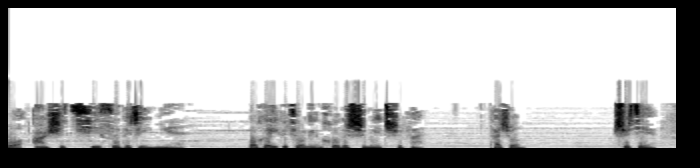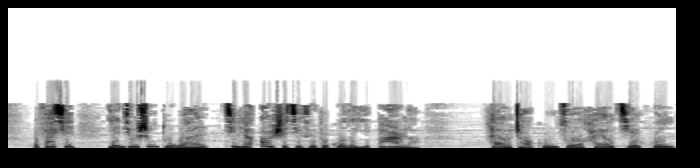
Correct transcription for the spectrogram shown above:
我二十七岁的这一年，我和一个九零后的师妹吃饭，她说：“师姐，我发现研究生读完，竟然二十几岁都过了一半了，还要找工作，还要结婚，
